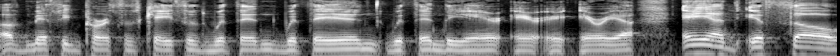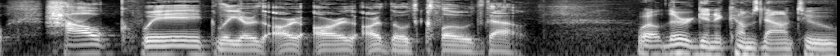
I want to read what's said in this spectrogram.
of missing persons cases within within within the air, air, area? And if so, how quickly are are are, are those closed out? Well, there again, it comes down to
